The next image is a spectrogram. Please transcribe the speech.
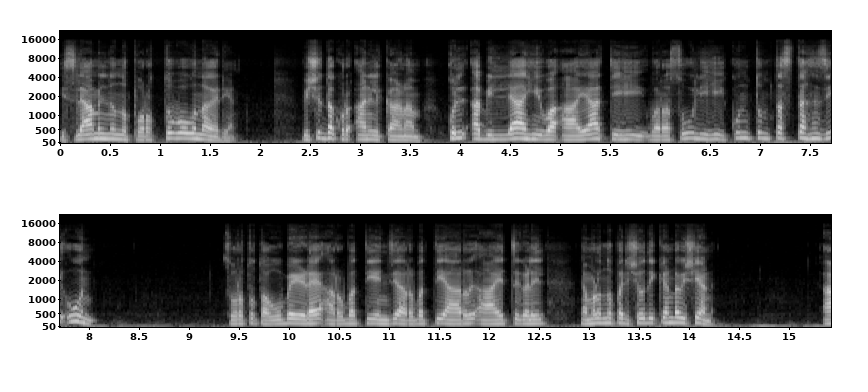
ഇസ്ലാമിൽ നിന്ന് പുറത്തു പോകുന്ന കാര്യമാണ്. വിശുദ്ധ ഖുർആാനിൽ കാണാം കുൽ അബില്ലാഹി വ ആയാത്തിഹി വ റസൂലിഹി കുന്തും തസ്തഹ്സി ഊൻ സുറത്തു തൗബയുടെ അറുപത്തിയഞ്ച് അറുപത്തിയാറ് ആയത്തുകളിൽ നമ്മളൊന്ന് പരിശോധിക്കേണ്ട വിഷയമാണ്. ആ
